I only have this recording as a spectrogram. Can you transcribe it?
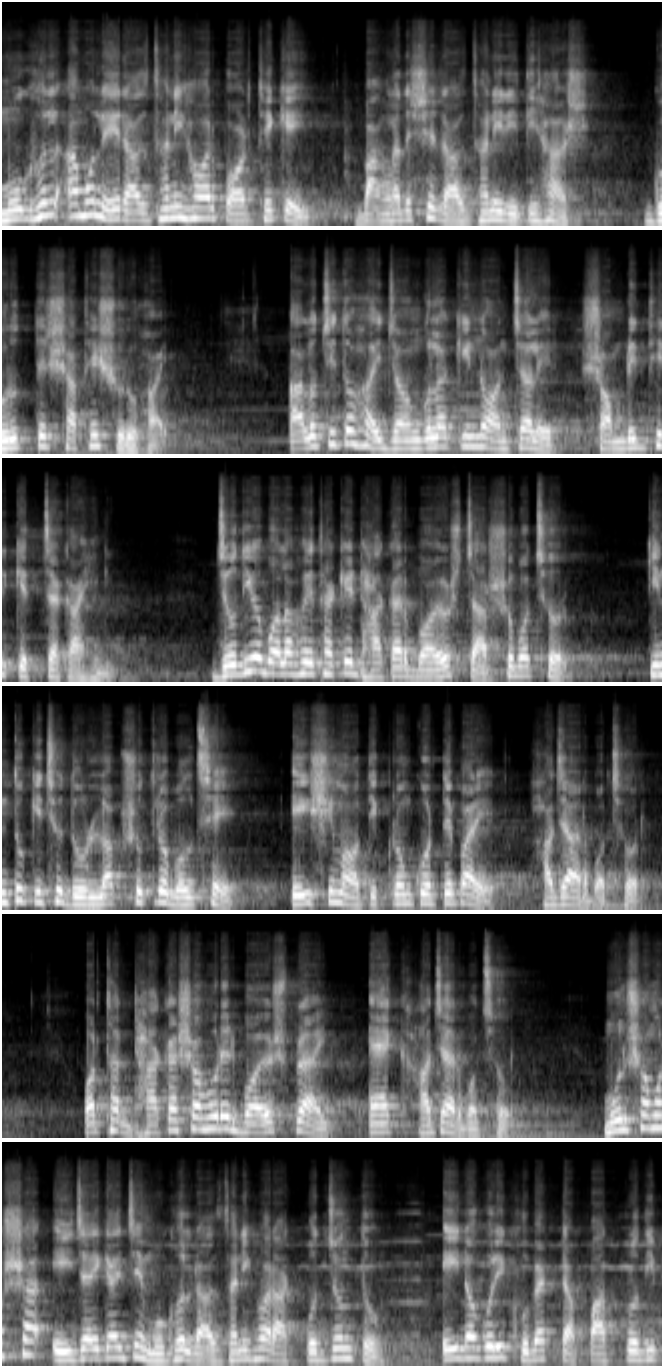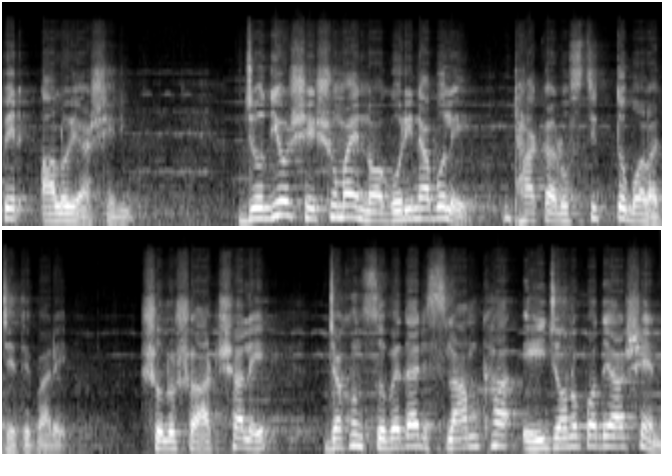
মুঘল আমলে রাজধানী হওয়ার পর থেকেই বাংলাদেশের রাজধানীর ইতিহাস গুরুত্বের সাথে শুরু হয়। আলোচিত হয় জঙ্গলাকীর্ণ অঞ্চলের সমৃদ্ধির কেচ্চা কাহিনী। যদিও বলা হয়ে থাকে ঢাকার বয়স চারশো বছর, কিন্তু কিছু দুর্লভ সূত্র বলছে এই সীমা অতিক্রম করতে পারে হাজার বছর। অর্থাৎ ঢাকা শহরের বয়স প্রায় এক হাজার বছর। মূল সমস্যা এই জায়গায় যে মুঘল রাজধানী হওয়ার আগ পর্যন্ত এই নগরী খুব একটা পাতপ্রদীপের আলোয় আসেনি। যদিও সে সময় নগরী না বলে ঢাকার অস্তিত্ব বলা যেতে পারে। ষোলোশো আট সালে যখন সুবেদার ইসলাম খা এই জনপদে আসেন,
